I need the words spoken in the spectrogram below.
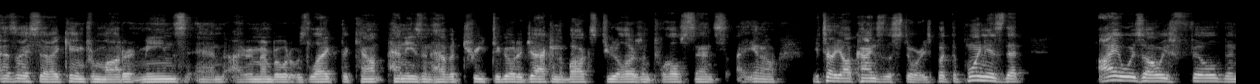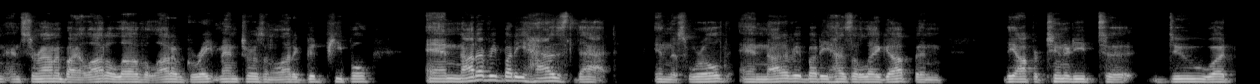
as I said, I came from moderate means, and I remember what it was like to count pennies and have a treat to go to Jack in the Box, two dollars and twelve cents. You know, you tell you all kinds of the stories, but the point is that I was always filled and, and surrounded by a lot of love, a lot of great mentors, and a lot of good people. And not everybody has that in this world, and not everybody has a leg up and the opportunity to do what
